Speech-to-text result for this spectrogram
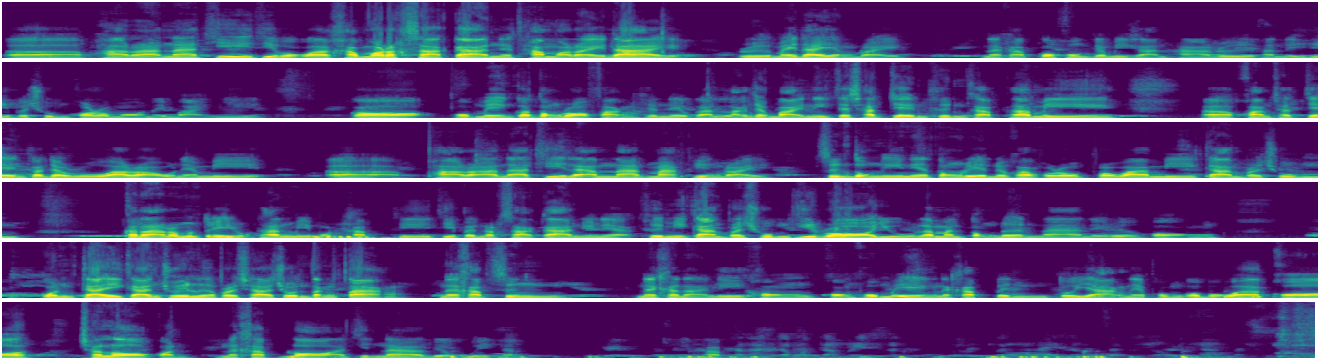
ออภาระหน้าที่ที่บอกว่าคำว่ารักษาการเนี่ยทำอะไรได้ หรือไม่ได้อย่างไรนะครับก็คงจะมีการหารือกันในที่ประชุมคอรมอในบ่ายนี้ ก็ผมเองก็ต้องรอฟังเช่นเดียวกัน หลังจากบ่ายนี้จะชัดเจนขึ้นครับ ถ้ามีความชัดเจนก็จะรู้ว่าเราเนี่ยมีภาระหน้าที่และอำนาจมากเพียงไร ซึ่งตรงนี้เนี่ยต้องเรียนด้วยความเคารพเพราะว่ามีการประชุมคณะรัฐมนตรีทุกท่านมีหมดครับที่ที่เป็นรักษาการอยู่เนี่ยคือมีการประชุมที่รออยู่แล้วมันต้องเดินหน้าในเรื่องของ กลไกการช่วยเหลือประชาชนต่างๆนะครับ ซึ่งในขณะนี้ของของผมเองนะครับ เป็นตัวอย่างเนี่ยผมก็บอกว่าขอชะลอก่อนนะครับ รออาทิตย์หน้าเดี๋ยวคุยกันครับ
